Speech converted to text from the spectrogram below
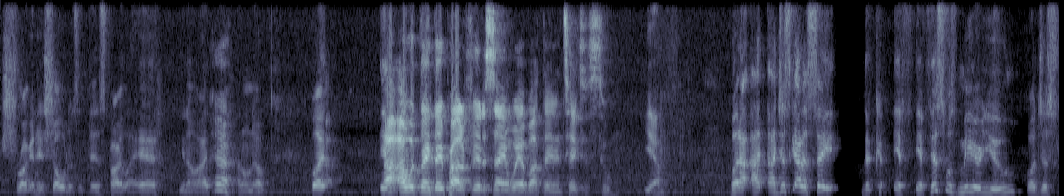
shrugging his shoulders at this, probably like, eh, you know, I yeah. I don't know, but it, I, I, would think they probably feel the same way about that in Texas too. Yeah, but I I just gotta say the if if this was me or you or just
